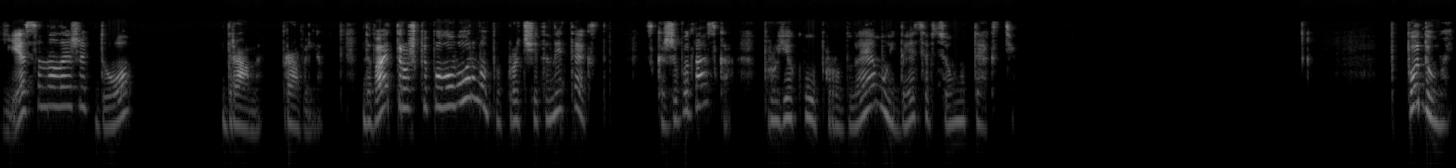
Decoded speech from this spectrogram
П'єса належить до драми, правильно. Давай трошки поговоримо про прочитаний текст. Скажи, будь ласка, про яку проблему йдеться в цьому тексті? Подумай.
